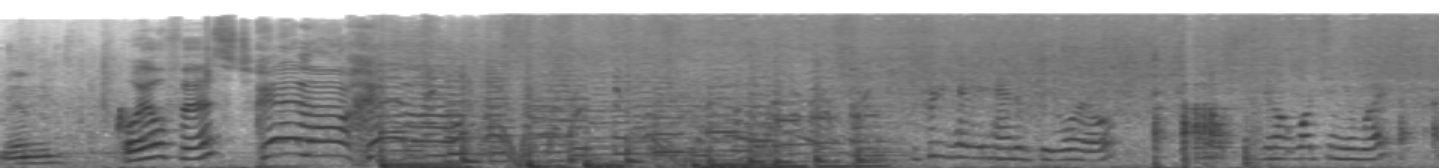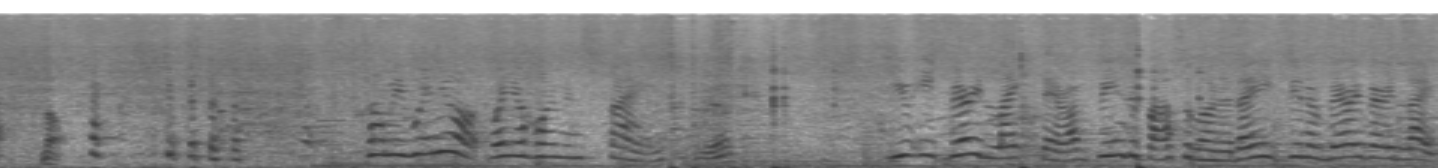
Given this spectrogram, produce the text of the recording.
Then Oil first. Hello, hello. You're pretty heavy hand of the oil. You're not, you're not watching your weight? No. Tommy, when you're when you're home in Spain, Yeah. you eat very late there. I've been to Barcelona. They eat dinner very, very late.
